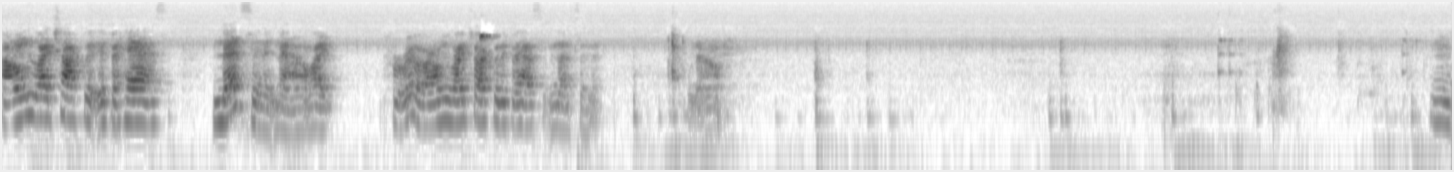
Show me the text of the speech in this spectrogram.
I only like chocolate if it has nuts in it now. Like, for real. I only like chocolate if it has nuts in it. No. Mm.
